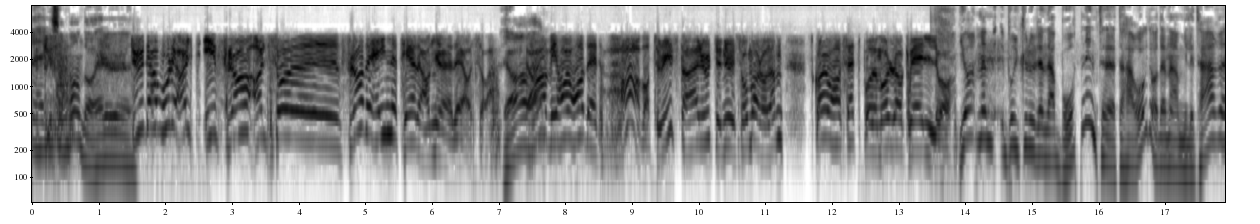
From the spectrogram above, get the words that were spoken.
med hele sommeren, da? Har Du, du det har vært alt ifra altså Fra det ene til det andre, det, altså. Ja? Ja, vi har hatt et hav av turister her ute nå i sommer, og de skal jo ha sett både morgen og kveld og Ja, men bruker du den der båten din til dette her òg, da? Den der militære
